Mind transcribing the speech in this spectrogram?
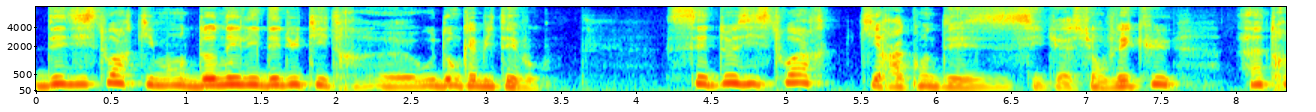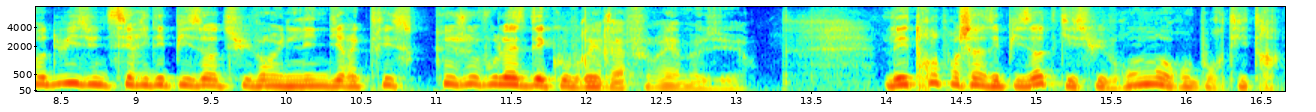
des histoires qui m'ont donné l'idée du titre, euh, Où donc habitez-vous? Ces deux histoires qui racontent des situations vécues introduisent une série d'épisodes suivant une ligne directrice que je vous laisse découvrir à fur et à mesure. Les trois prochains épisodes qui suivront auront pour titre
